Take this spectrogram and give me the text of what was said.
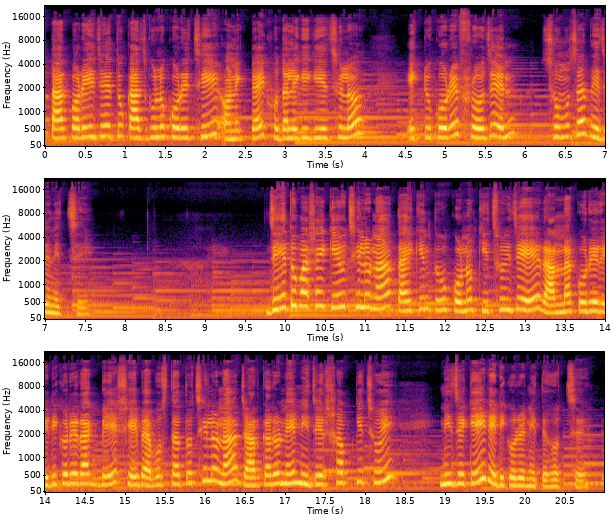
তারপরেই যেহেতু কাজগুলো করেছি, অনেকটাই ক্ষুদা লেগে গিয়েছিল, একটু করে ফ্রোজেন সমুচা ভেজে নিচ্ছি। যেহেতু বাসায় কেউ ছিল না, তাই কিন্তু কোনো কিছুই যে রান্না করে রেডি করে রাখবে, সে ব্যবস্থা তো ছিল না, যার কারণে নিজের সব কিছুই নিজেকেই রেডি করে নিতে হচ্ছে।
